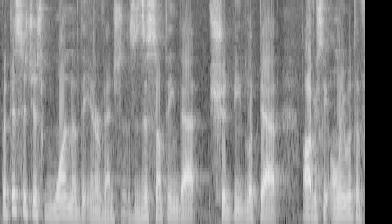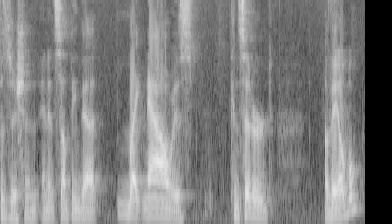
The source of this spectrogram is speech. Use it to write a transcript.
but this is just one of the interventions. Is this something that should be looked at obviously only with the physician and it's something that right now is considered available?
